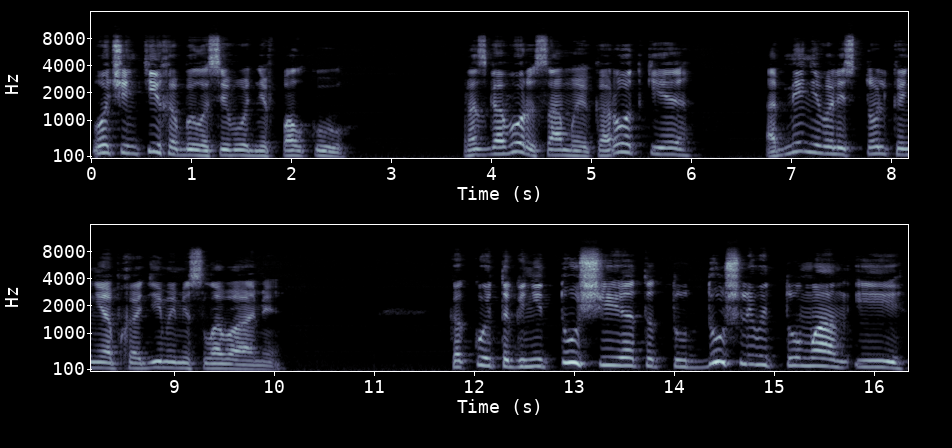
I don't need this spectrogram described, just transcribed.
Очень тихо было сегодня в полку. Разговоры самые короткие, обменивались только необходимыми словами какой-то гнетущий этот удушливый туман и...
